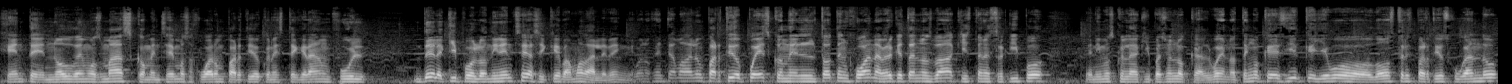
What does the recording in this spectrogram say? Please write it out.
Gente, no dudemos más, comencemos a jugar un partido con este gran full del equipo londinense, así que vamos a darle, venga. Bueno, gente, vamos a darle un partido pues con el Tottenham Juan, a ver qué tal nos va. Aquí está nuestro equipo. Venimos con la equipación local. Bueno, tengo que decir que llevo dos, tres partidos jugando.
